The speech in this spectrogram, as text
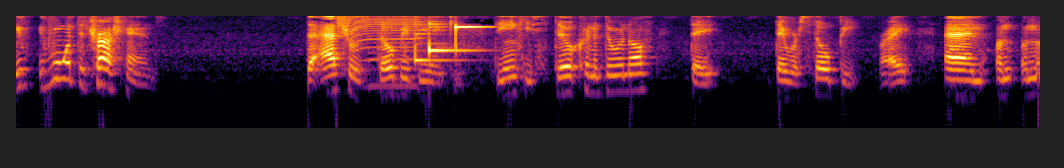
even with the trash cans, the Astros still beat the Yankees. The Yankees still couldn't do enough. They they were still beat, right? And an, an,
